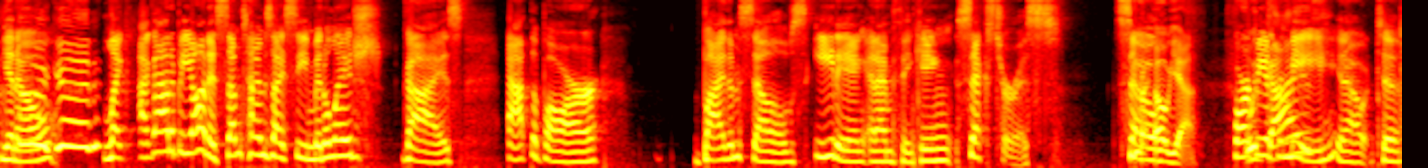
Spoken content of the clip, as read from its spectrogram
you know, oh like, I gotta be honest, sometimes I see middle aged guys at the bar by themselves eating, and I'm thinking sex tourists. So, Right. Oh yeah. far With be it from me, you know, to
